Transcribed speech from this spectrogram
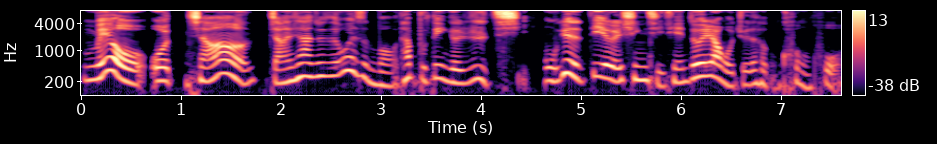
没有？我想要讲一下，就是为什么他不定一个日期？五月的第二个星期天，就会让我觉得很困惑。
